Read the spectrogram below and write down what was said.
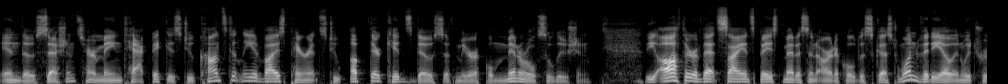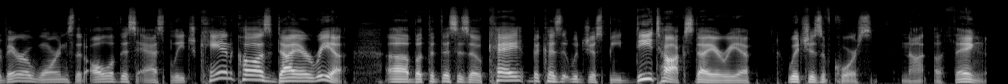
In those sessions, her main tactic is to constantly advise parents to up their kids' dose of Miracle Mineral Solution. The author of that science based medicine article discussed one video in which Rivera warns that all of this ass bleach can cause diarrhea, uh, but that this is okay because it would just be detox diarrhea, which is, of course, not a thing.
